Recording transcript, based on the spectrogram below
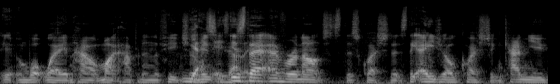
In what way and how it might happen in the future. I mean, Yes, is there ever an answer to this question? It's the age-old question: Can you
